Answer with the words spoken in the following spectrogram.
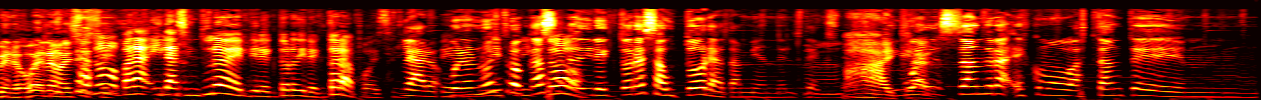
pero bueno, eso sí. No, pará, y la cintura del director-directora, pues sí. Claro, Este, bueno, en nuestro estricto. caso la directora es autora también del texto. Ah. Ay, Igual claro. Sandra es como bastante mm,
